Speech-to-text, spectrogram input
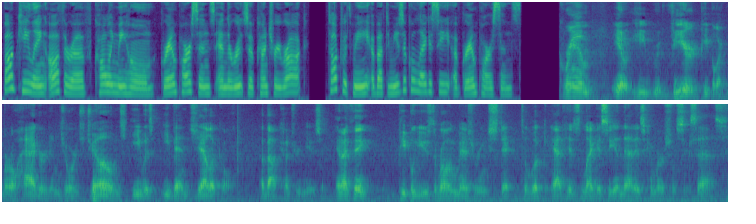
Bob Kealing, author of Calling Me Home, Gram Parsons and the Roots of Country Rock, talked with me about the musical legacy of Gram Parsons. Gram, you know, he revered people like Merle Haggard and George Jones. He was evangelical about country music. And I think people use the wrong measuring stick to look at his legacy, and that is commercial success.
